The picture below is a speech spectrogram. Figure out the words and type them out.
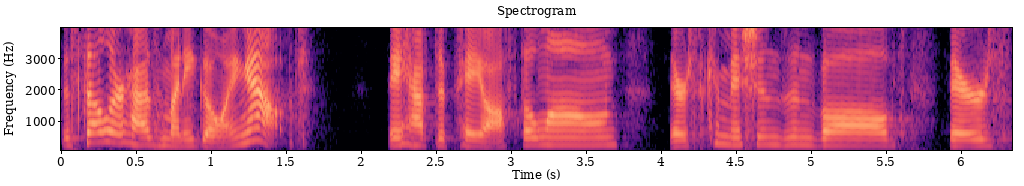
the seller has money going out. They have to pay off the loan, there's commissions involved, there's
